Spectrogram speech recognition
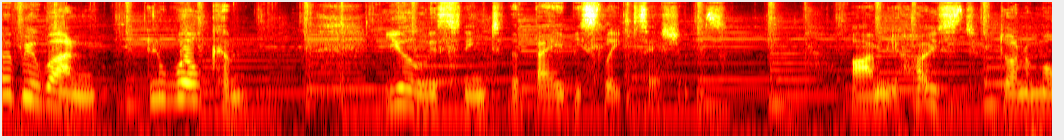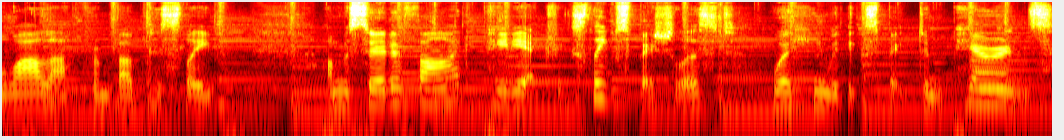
everyone, and welcome. You're listening to the Baby Sleep Sessions. I'm your host, Donna Mawala from Bub2Sleep. I'm a certified paediatric sleep specialist working with expectant parents,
